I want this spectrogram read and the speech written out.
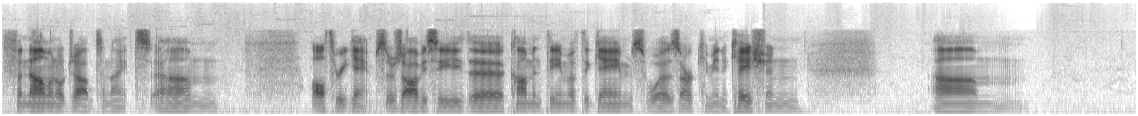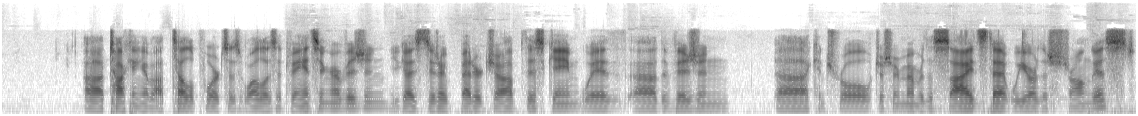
phenomenal job tonight. Um, all three games. There's obviously the common theme of the games was our communication. Um, uh, talking about teleports as well as advancing our vision. You guys did a better job this game with uh, the vision uh, control. Just remember the sides that we are the strongest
